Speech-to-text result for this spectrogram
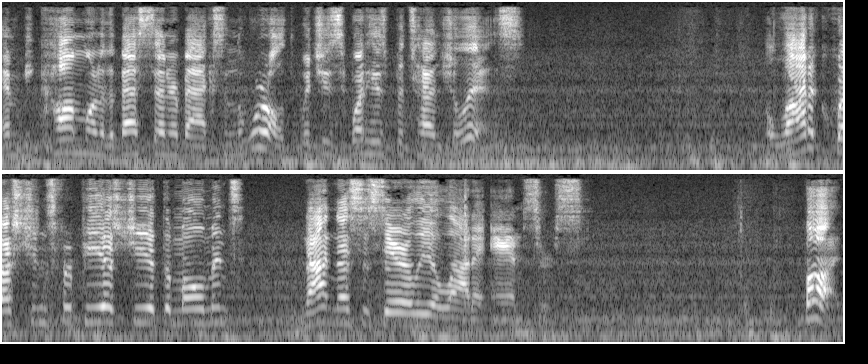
and become one of the best center backs in the world, which is what his potential is. A lot of questions for PSG at the moment, not necessarily a lot of answers. But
